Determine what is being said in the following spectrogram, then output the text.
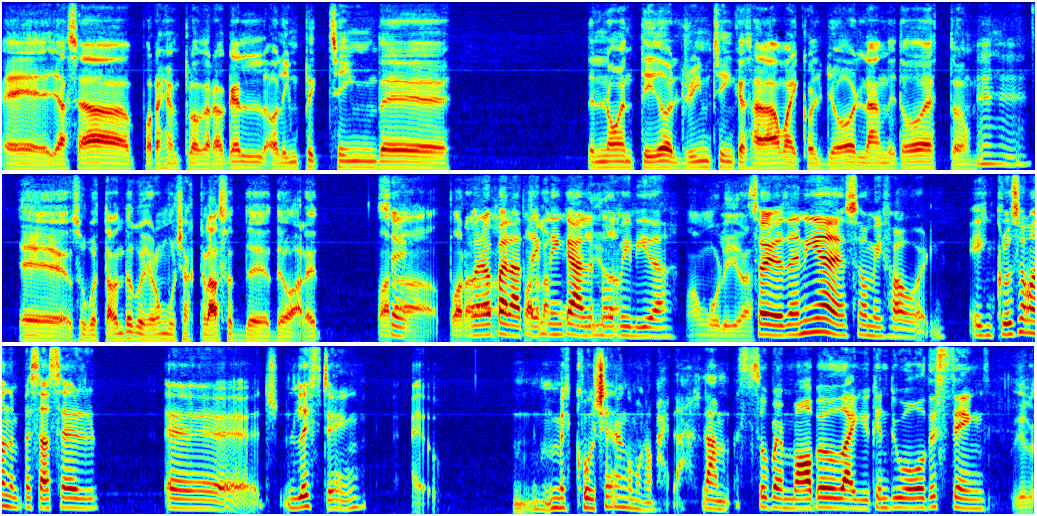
eh, ya sea, por ejemplo, creo que el Olympic Team de del 92, el Dream Team que salía Michael Jordan y todo esto, eh, supuestamente cogieron muchas clases de, de ballet para, Sí. para, bueno, para la técnica, la movilidad. La movilidad. So, yo tenía eso a mi favor. Incluso cuando empecé a hacer eh, lifting, eh, me escuchan como oh my God, I'm super mobile, like you can do all these things. y el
